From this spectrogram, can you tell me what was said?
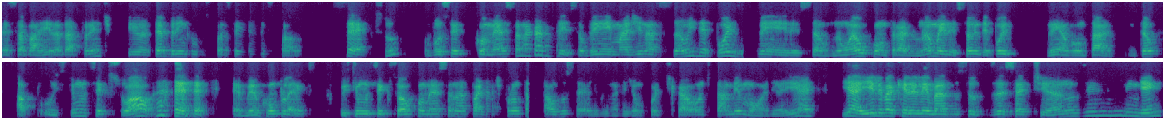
essa barreira da frente, eu até brinco com os pacientes falam sexo, você começa na cabeça, vem a imaginação e depois vem a ereção. Não é o contrário, não é uma ereção e depois vem a vontade. Então, a, o estímulo sexual é meio complexo. O estímulo sexual começa na parte frontal do cérebro, na região cortical, onde está a memória. E, é, e aí ele vai querer lembrar dos seus 17 anos e ninguém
